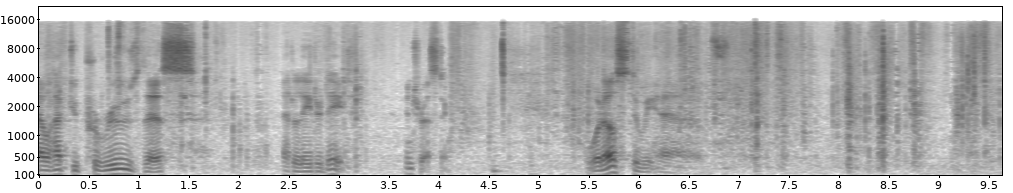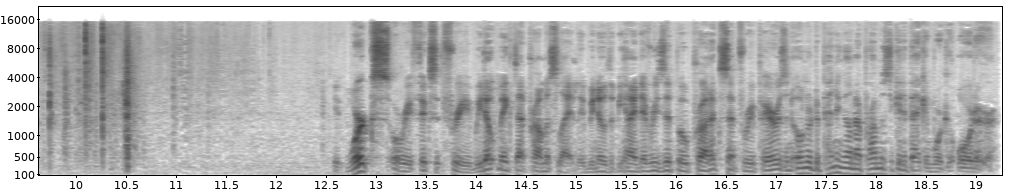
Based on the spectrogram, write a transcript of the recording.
I will have to peruse this at a later date. Interesting. What else do we have? It works or we fix it free. We don't make that promise lightly. We know that behind every Zippo product sent for repair is an owner depending on our promise to get it back in working order.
